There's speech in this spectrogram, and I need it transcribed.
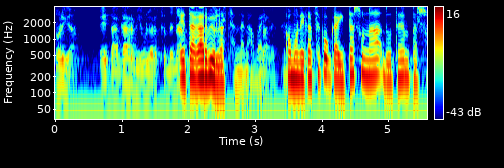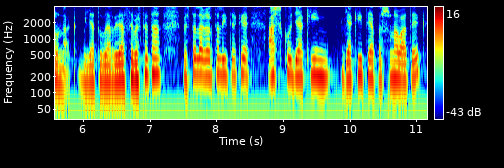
Hori da eta garbi ulertzen dena. Eta garbi ulertzen dena, bai. Komunikatzeko gaitasuna duten personak bilatu behar dira ze bestetan, bestela gertaliteke asko jakin jakitea persona batek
